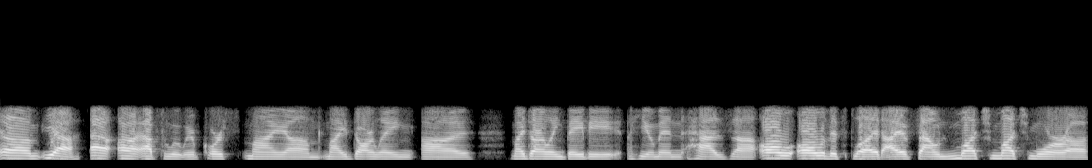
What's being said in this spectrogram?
Um, yeah, uh, uh, absolutely. Of course, my um, my darling uh, my darling baby human has uh, all all of its blood. I have found much much more uh,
